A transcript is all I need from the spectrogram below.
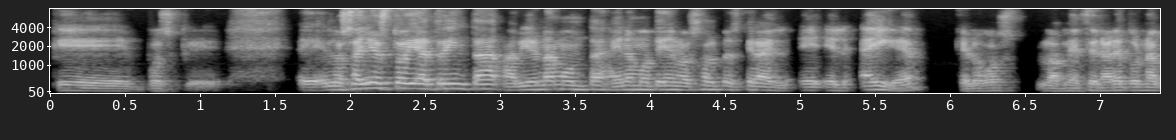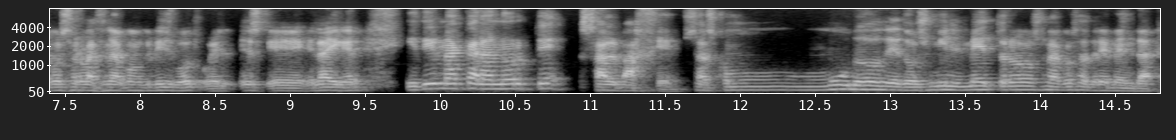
que, pues que en los años todavía 30 había una montaña, una montaña en los Alpes que era el, el Eiger, que luego lo mencionaré por una cosa relacionada con Griswold, es que el Eiger, y tiene una cara norte salvaje, o sea, es como un muro de 2.000 metros, una cosa tremenda.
